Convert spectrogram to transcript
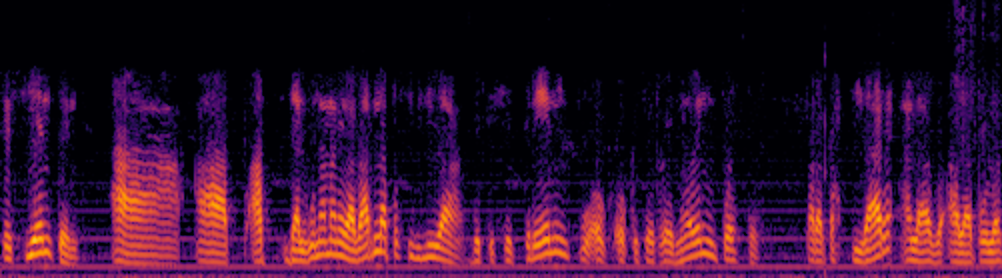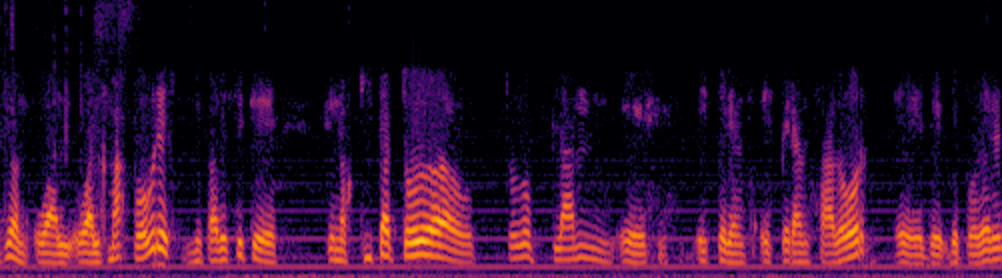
se sienten a, a, de alguna manera dar la posibilidad de que se creen o, o, que se renueven impuestos para castigar a la, a la población o, al, o a los más pobres, me parece que que nos quita todo, todo plan eh, esperanzador eh, de, poder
